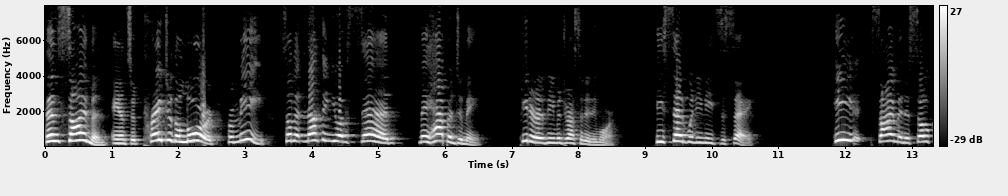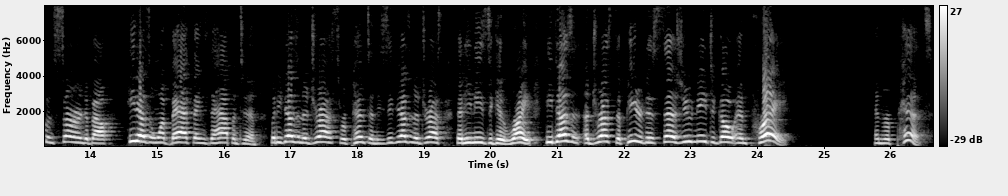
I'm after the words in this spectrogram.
Then Simon answered, Pray to the Lord for me, so that nothing you have said may happen to me. Peter doesn't even address it anymore. He said what he needs to say. He, Simon, is so concerned about he doesn't want bad things to happen to him, but he doesn't address repentance. He doesn't address that he needs to get right. He doesn't address that Peter just says you need to go and pray and repent.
